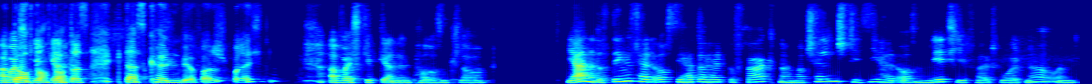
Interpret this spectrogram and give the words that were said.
Aber doch, doch, doch, das, das können wir versprechen. Aber ich gebe gerne den Pausenklau ja, ne, das Ding ist halt auch, sie hat da halt gefragt nach einer Challenge, die sie halt aus dem Native halt holt. Ne? Und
